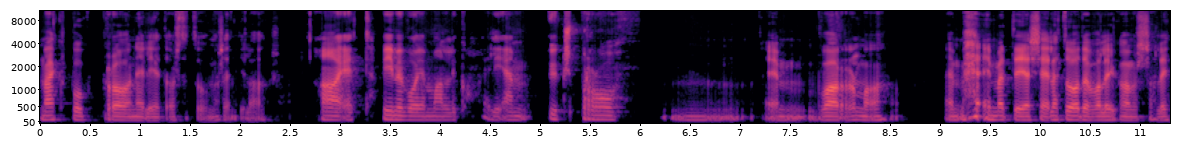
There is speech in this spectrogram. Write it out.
MacBook Pro 14 tuumaisen tilauksen. Ai että, viime vuoden malliko, eli M1 Pro. Mm, en varmaan. En, en mä tiedä, siellä tuotevalikoimassa oli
